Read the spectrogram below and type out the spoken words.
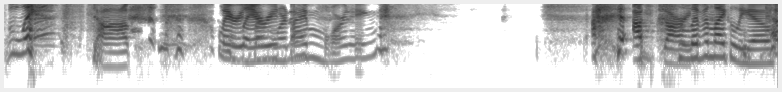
Stop, Larry, Larry by by morning. morning. I'm sorry. living like Leo.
